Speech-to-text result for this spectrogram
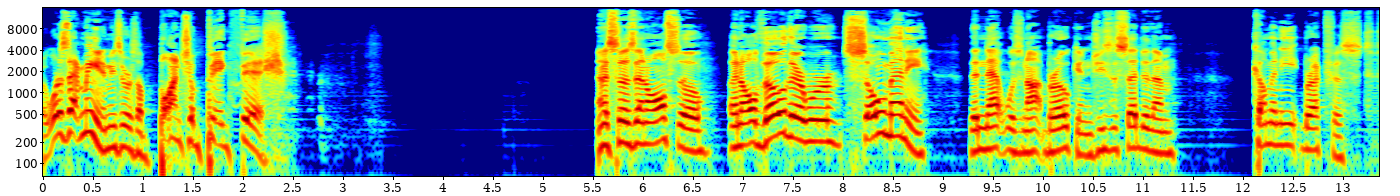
But what does that mean? It means there was a bunch of big fish. And it says, and also, and although there were so many, the net was not broken. Jesus said to them, Come and eat breakfast.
